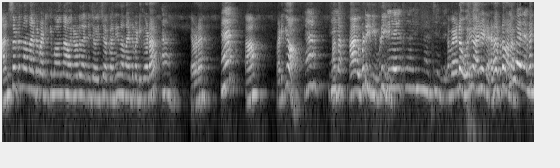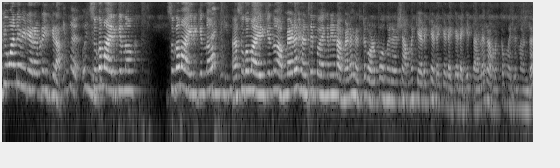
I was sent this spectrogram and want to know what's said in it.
ആൻസോട്ട് നന്നായിട്ട് പഠിക്കുമോ എന്ന് അവനോട് തന്നെ ചോദിച്ചു നോക്കാം. നീ നന്നായിട്ട് പഠിക്കോടാ എവിടെ? ആ പഠിക്കോ? ആ. ഇവിടെ ഇരി ഇവിടെ ഇരി. വേണ്ട ഒരു കാര്യം എടാ ഇവിടെ ക്യൂവാന്റെ വീഡിയോ എവിടെ ഇരിക്കടാ. സുഖമായിരിക്കുന്നു സുഖമായിരിക്കുന്നു? സുഖമായിരിക്കുന്നു. അമ്മയുടെ ഹെൽത്ത് ഇപ്പോൾ എങ്ങനെയുണ്ട്? അമ്മയുടെ ഹെൽത്ത് കുഴപ്പമൊന്നുമില്ല. പക്ഷെ അമ്മയ്ക്ക് ഇടയ്ക്ക് ഇടയ്ക്ക് ഇടയ്ക്ക് ഇടയ്ക്ക് തല കറക്കം വരുന്നുണ്ട്.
